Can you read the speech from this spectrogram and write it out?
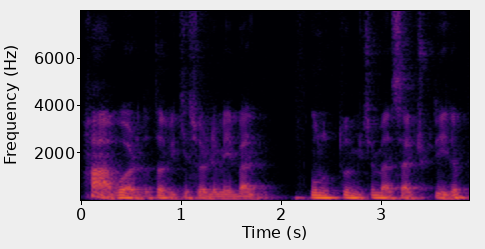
Ha bu arada tabii ki söylemeyi ben unuttuğum için ben Selçuk değilim.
